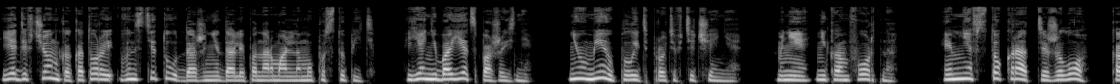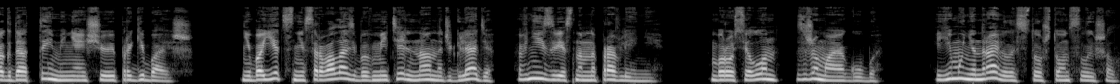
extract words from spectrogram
Я девчонка, которой в институт даже не дали по-нормальному поступить. Я не боец по жизни, не умею плыть против течения. Мне некомфортно, и мне в сто крат тяжело, когда ты меня еще и прогибаешь. Не боец не сорвалась бы в метель на ночь глядя в неизвестном направлении. Бросил он, сжимая губы. Ему не нравилось то, что он слышал.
